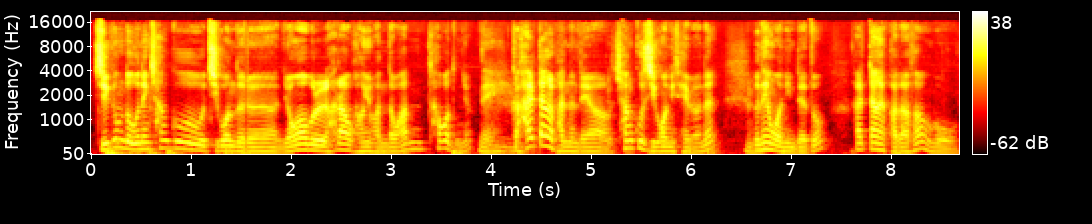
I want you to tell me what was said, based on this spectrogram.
지금도 은행 창구 직원들은 영업을 하라고 강요받는다고 한- 하거든요. 네. 그러니까 할당을 받는데요. 그렇죠. 창구 직원이 되면은 음. 은행원인데도 할당을 받아서 뭐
